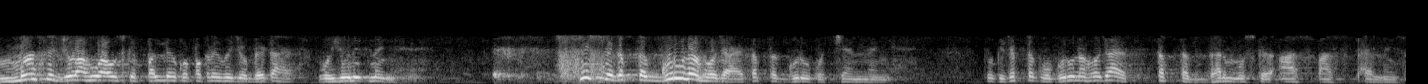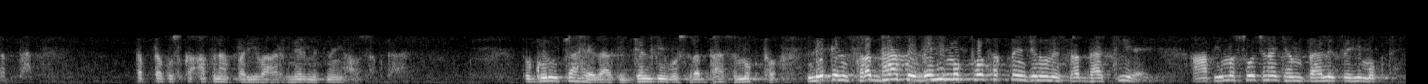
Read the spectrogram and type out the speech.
माँ से जुड़ा हुआ उसके पल्ले को पकड़े हुए जो बेटा है, वो यूनिट नहीं है। शिष्य जब तक गुरु ना हो जाए, तब तक गुरु को चैन नहीं है। क्योंकि जब तक वो गुरु ना हो जाए, तब तक धर्म उसके आसपास फैल नहीं सकता। तब तक उसका अपना परिवार निर्मित नहीं हो सकता। तो गुरु चाहेगा कि जल्दी वो श्रद्धा से मुक्त हो। लेकिन श्रद्धा से वे ही मुक्त हो सकते हैं जिन्होंने श्रद्धा की है। आप ये मत सोचना कि हम पहले से ही मुक्त हैं।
